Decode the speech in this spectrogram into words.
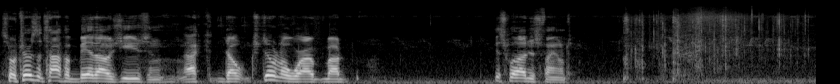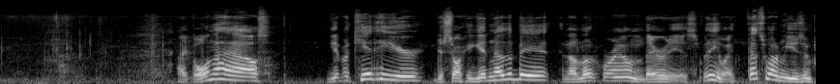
So of the type of bit I was using, I don't, still don't know where I, my, guess what I just found. I go in the house, get my kit here, just so I can get another bit, and I look around, and there it is. But anyway, that's what I'm using.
